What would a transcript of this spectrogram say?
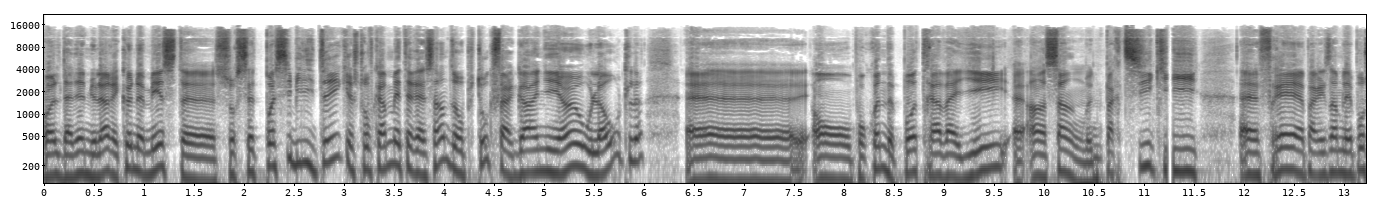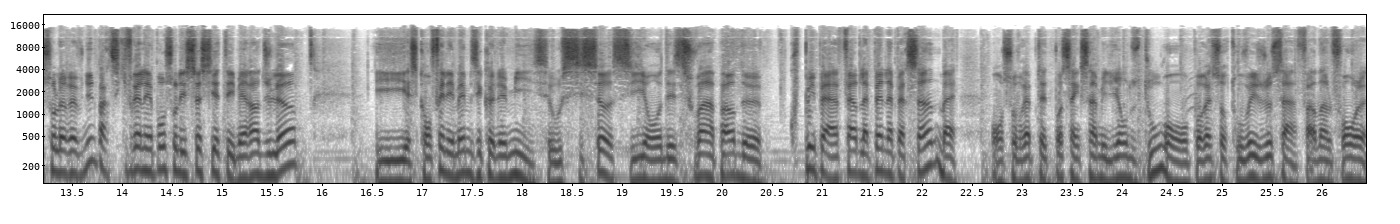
Paul Daniel Muller, économiste, euh, sur cette possibilité que je trouve quand même intéressante, disons, plutôt que faire gagner un ou l'autre, euh, on, pourquoi ne pas travailler euh, ensemble? Une partie qui euh, ferait, par exemple, l'impôt sur le revenu, une partie qui ferait l'impôt sur les sociétés. Mais rendu là, est-ce qu'on fait les mêmes économies? C'est aussi ça. Si on est souvent à part de couper faire de la peine à personne, ben, on sauverait peut-être pas 500 millions du tout. On pourrait se retrouver juste à faire, dans le fond, euh,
